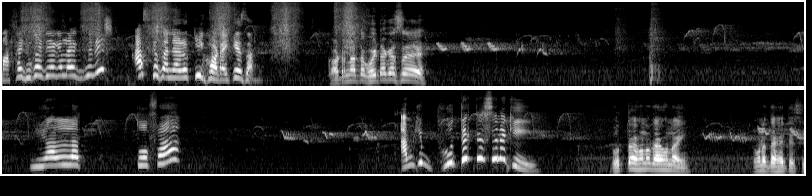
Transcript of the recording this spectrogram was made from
মাথায় ঢুকাই দিয়ে গেল এক জিনিস আজকে জানি আরও কি ঘটায় কে জানে। ঘটনা তো ঘইটা গেছে। ইয়াল্লা তোফা। আমি কি ভূত দেখতেছি নাকি? ভূত তো এখনও দেখো নাই তোমরা দেখাইতেছি।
